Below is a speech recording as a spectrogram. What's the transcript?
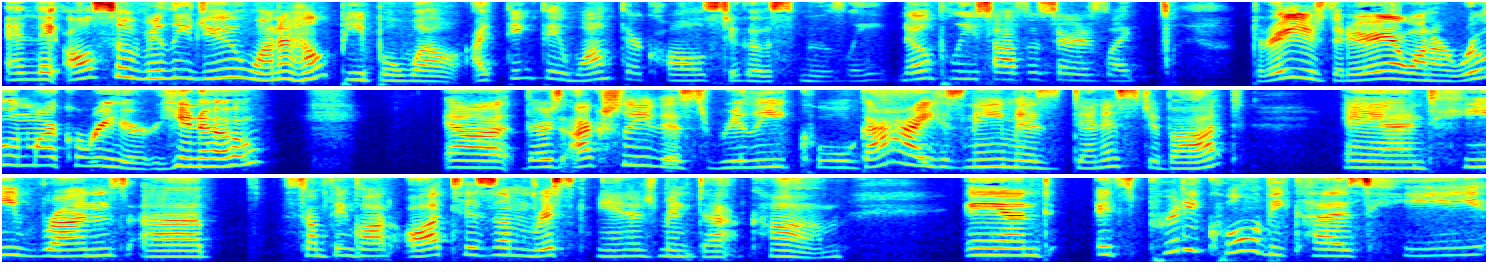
And they also really do want to help people well. I think they want their calls to go smoothly. No police officer is like, today's the day I want to ruin my career, you know? Uh, there's actually this really cool guy. His name is Dennis Debbaudt, and he runs a something called autismriskmanagement.com. And it's pretty cool because he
